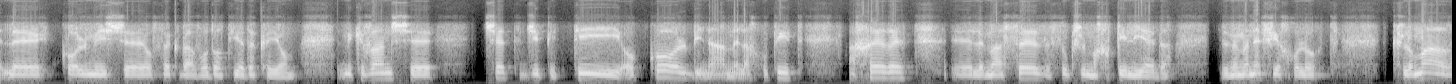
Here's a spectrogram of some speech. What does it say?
לכל מי שעוסק בעבודות ידע כיום. מכיוון שצ'אט GPT או כל בינה מלאכותית אחרת, אה, למעשה זה סוג של מכפיל ידע, זה ממנף יכולות. כלומר,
